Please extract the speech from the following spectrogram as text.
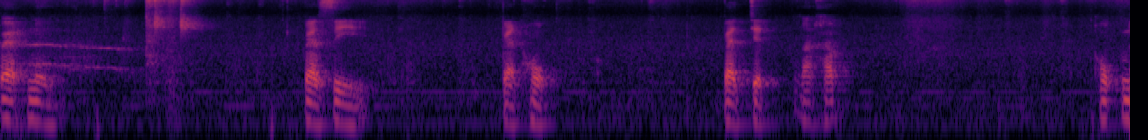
8 1 8 4 8 6 8 7 นะครับหกห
